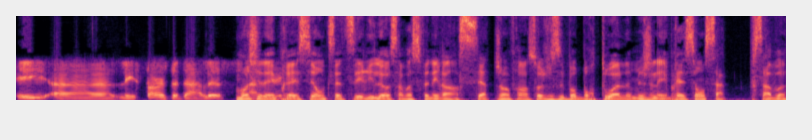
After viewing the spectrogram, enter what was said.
et euh, les Stars de Dallas. Moi, j'ai Après- l'impression que cette série-là, ça va se finir en 7, Jean-François. Je sais pas pour toi, là, mais j'ai l'impression que ça, ça va.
